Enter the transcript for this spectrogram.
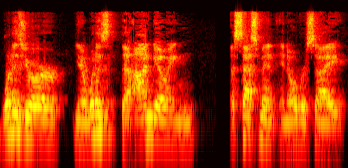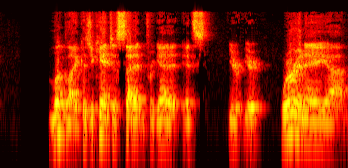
What is your, you know, what does the ongoing assessment and oversight look like? Because you can't just set it and forget it. It's, you're, you're, we're in a, uh,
